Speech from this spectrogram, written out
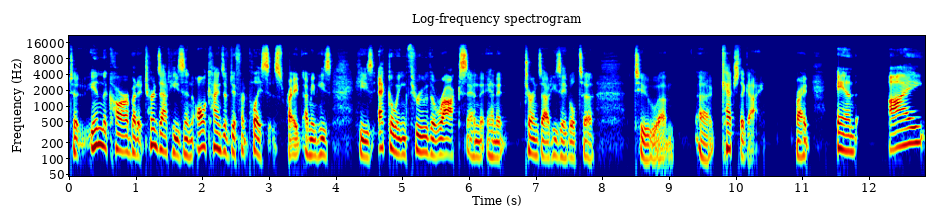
to, in the car, but it turns out he's in all kinds of different places. Right? I mean, he's he's echoing through the rocks, and and it turns out he's able to to um, uh, catch the guy. Right? And I,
